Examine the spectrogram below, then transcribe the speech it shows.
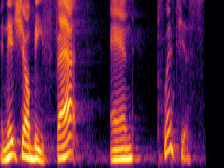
and it shall be fat and plenteous.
